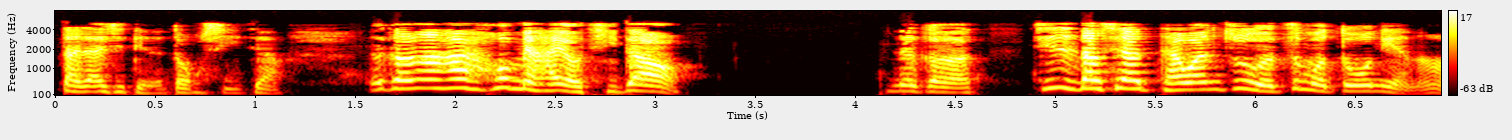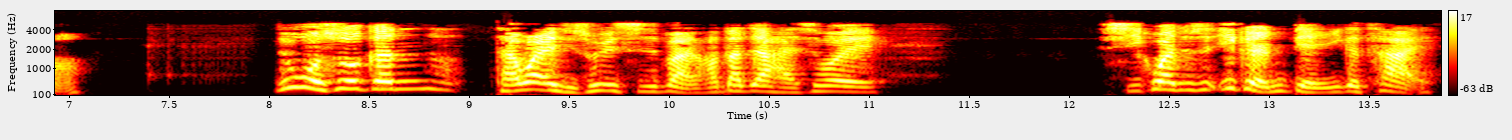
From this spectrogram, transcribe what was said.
大家一起点的东西这样。那刚刚他后面还有提到，那个即使到现在台湾住了这么多年了哦，如果说跟台湾一起出去吃饭，然后大家还是会习惯就是一个人点一个菜，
